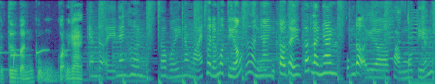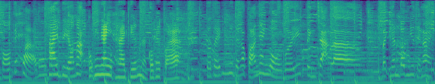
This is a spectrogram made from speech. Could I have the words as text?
được tư vấn cũng gọn gàng Em đợi nhanh hơn so với năm ngoái. Chưa đến một tiếng, rất là nhanh. Tôi thấy rất là nhanh, cũng đợi ờ, khoảng một tiếng thì có kết quả thôi. Hai tiếng ạ. cũng nhanh 2 tiếng là có kết quả Tôi thấy như thế là quá nhanh rồi với tình trạng là bệnh nhân đông như thế này.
